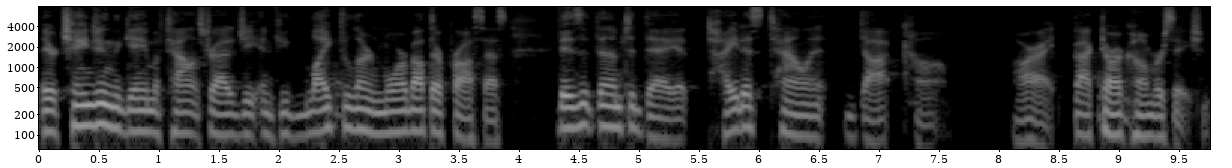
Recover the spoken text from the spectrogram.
They're changing the game of talent strategy. And if you'd like to learn more about their process, visit them today at titustalent.com. All right, back to our conversation.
